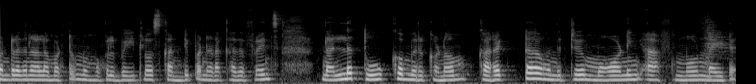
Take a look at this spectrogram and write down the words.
பண்ணுறதுனால மட்டும் நமக்கு வெயிட் லாஸ் கண்டிப்பாக நடக்காது. ஃப்ரெண்ட்ஸ் நல்ல தூக்கம் இருக்கணும். கரெக்டாக வந்துட்டு மார்னிங் ஆஃப்டர்நூன் நைட்டு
